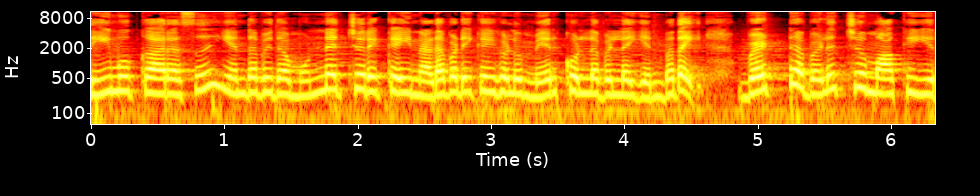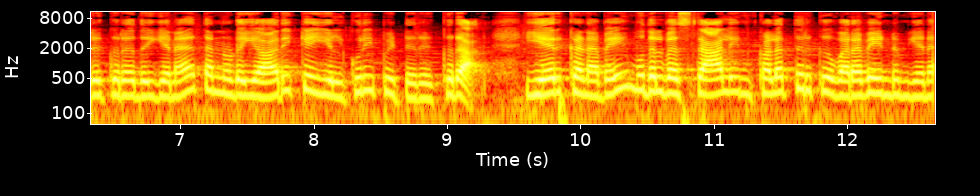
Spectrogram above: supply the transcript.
திமுக அரசு எந்தவித முன்னெச்சரிக்கை நடவடிக்கைகளும் மேற்கொள்ளவில்லை என்பதை வெட்ட உருவாக்கியிருக்கிறது என தன்னுடைய அறிக்கையில் குறிப்பிட்டிருக்கிறார். ஏற்கனவே முதல்வர் ஸ்டாலின் களத்திற்கு வர வேண்டும் என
